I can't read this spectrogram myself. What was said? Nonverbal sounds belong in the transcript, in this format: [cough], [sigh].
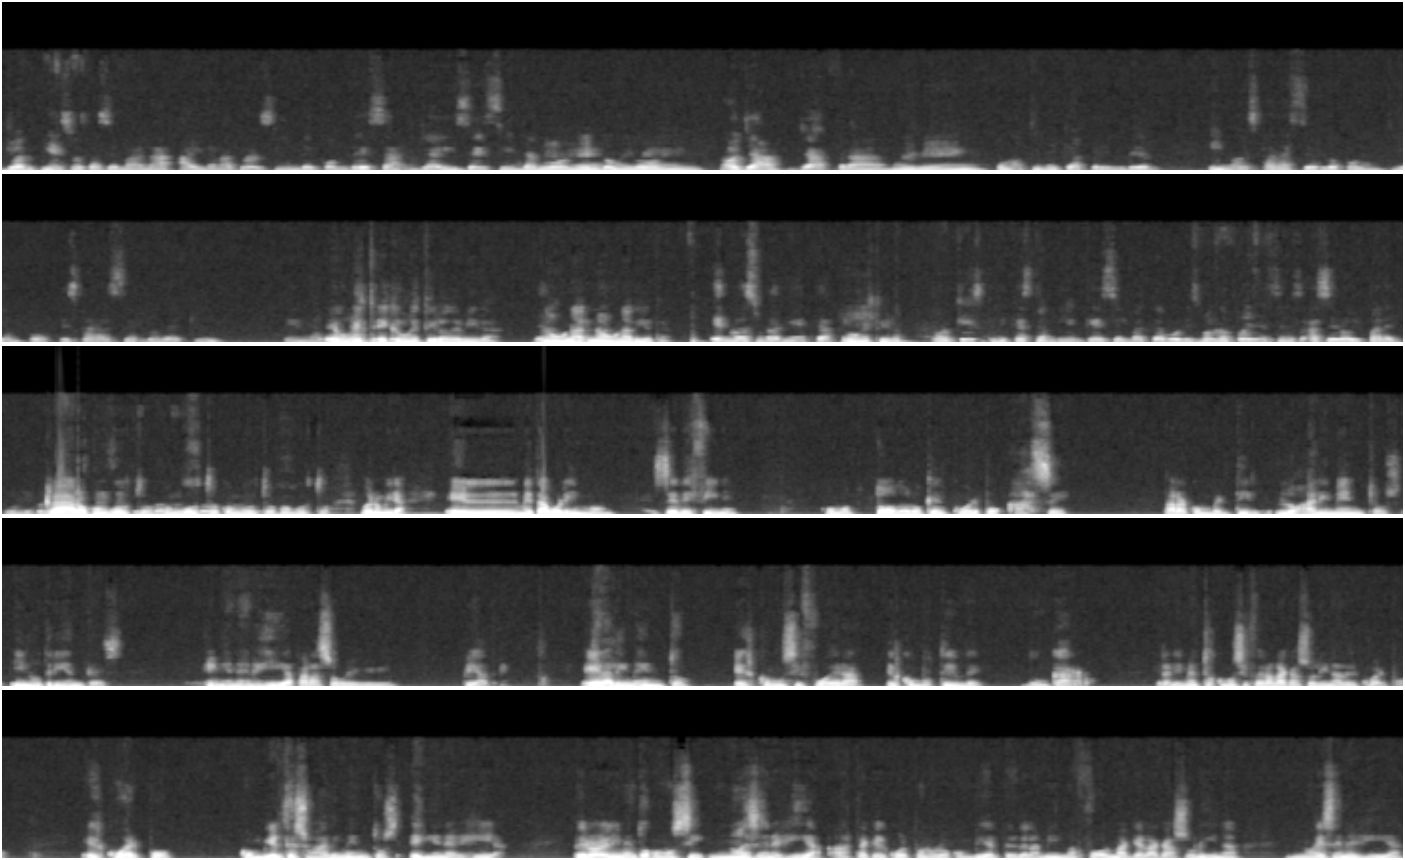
Yo empiezo esta semana a ir a Natural Slim de Condesa, ya hice cita Muy con el bien, muy doctor. bien. No, ya, ya, Fran. Muy bien. Uno tiene que aprender. Y no es para hacerlo por un tiempo, es para hacerlo de aquí en Es un, est- adelante. es que es un estilo de vida, ¿De no una, no una dieta, Eh, no es una dieta. es un estilo. ¿Por qué explicas también qué es el metabolismo? ¿Lo puedes hacer hoy para el público? Claro, con gusto, con gusto, con gusto, con gusto. Bueno, mira, el metabolismo se define como todo lo que el cuerpo hace para convertir los alimentos y nutrientes en energía para sobrevivir. Fíjate, el alimento es como si fuera el combustible de un carro. El alimento es como si fuera la gasolina del cuerpo. El cuerpo convierte esos alimentos en energía. Pero el alimento como si no es energía hasta que el cuerpo no lo convierte. De la misma forma que la gasolina no es energía,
